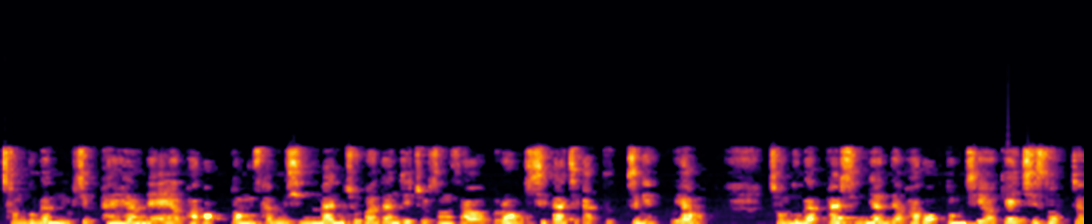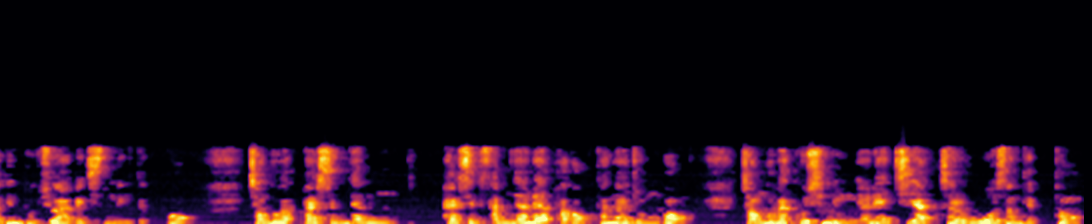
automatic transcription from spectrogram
1968년에 화곡동 30만 주거단지 조성 사업으로 시가지가 급증했고요. 1980년대 화곡동 지역의 지속적인 도시화가 진행됐고 1980년 83년에 화곡터널 준공, 1996년에 지하철 5호선 개통,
